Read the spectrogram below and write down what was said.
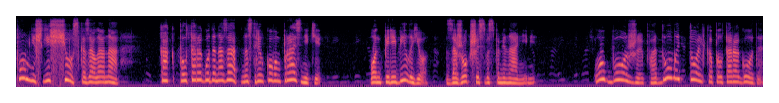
помнишь еще, — сказала она, — как полтора года назад на стрелковом празднике он перебил ее, зажегшись воспоминаниями. О, Боже, подумать только полтора года!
